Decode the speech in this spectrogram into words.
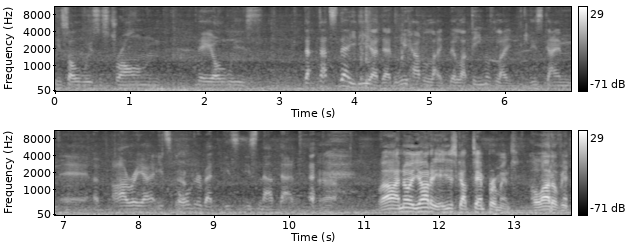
He's always strong. They always. That, that's the idea that we have like the Latinos like this kind uh, of area. It's colder, but it's, it's not that. well, I know Yari. He's got temperament, a lot of it.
